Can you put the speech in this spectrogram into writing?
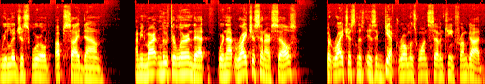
religious world upside down I mean, Martin Luther learned that we're not righteous in ourselves, but righteousness is a gift, Romans 1:17 from God.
